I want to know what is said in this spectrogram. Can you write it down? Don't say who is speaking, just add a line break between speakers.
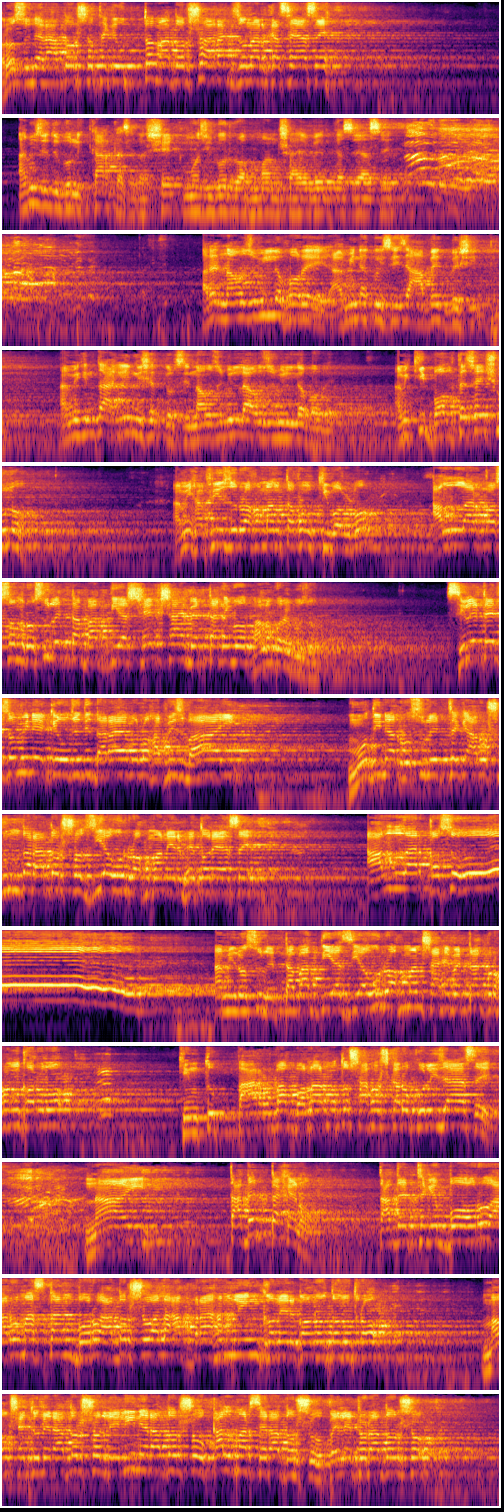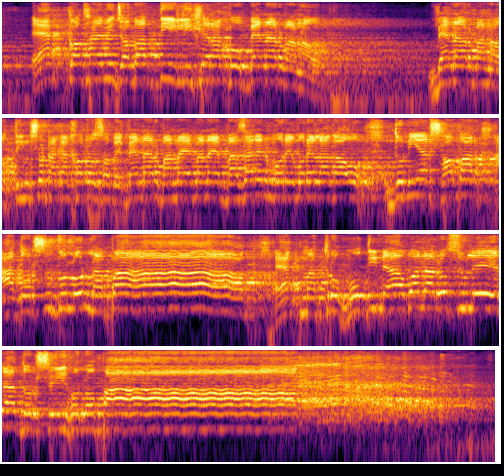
রসুলের আদর্শ থেকে উত্তম আদর্শ আর একজনের কাছে আছে। আমি যদি বলি, কার কাছে? শেখ মুজিবুর রহমান সাহেবের কাছে আছে। আরে নাউজুবিল্লা পরে। আমি না কইছি যে আবেগ বেশি। আমি কিন্তু আগেই নিষেধ করছি নাউজুবিল্লা আউজুবিল্লা পরে। আমি কি বলতে চাই, শুনো? আমি হাফিজুর রহমান তখন কি বলব? আল্লাহর কসম, রসুলেরটা বাদ দিয়া শেখ সাহেবেরটা নিব, ভালো করে বুঝো। সিলেটের জমিনে কেউ যদি দাঁড়ায় বলো, হাফিজ ভাই, মদিনার রসুলের থেকে আরও সুন্দর আদর্শ জিয়াউর রহমানের ভেতরে আছে। আল্লাহর কসম, আমি রসুলেরটা বাদ দিয়া জিয়াউর রহমান সাহেবেরটা গ্রহণ করব। কিন্তু পারবা বলার মতো সাহস কারও কলিজা আছে? নাই। তাদেরটা কেন? তাদের থেকে বড় আরও মাস্তান, বড় আদর্শওয়ালা আব্রাহাম লিঙ্কনের গণতন্ত্র। মাউসেতুনের আদর্শ লেলিনের আদর্শ কালমার্সের আদর্শ, পেলেটোর আদর্শ। এক কথা আমি জবাব দিই, লিখে রাখো, ব্যানার বানাও। ব্যানার বানাও, তিনশো টাকা খরচ হবে। ব্যানার বানায় বানায় বাজারের মোড়ে মোড়ে লাগাও। দুনিয়ার সবার আদর্শগুলো না পাক একমাত্র মদিনাওয়ালা রসুলের আদর্শই হলো পাক।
